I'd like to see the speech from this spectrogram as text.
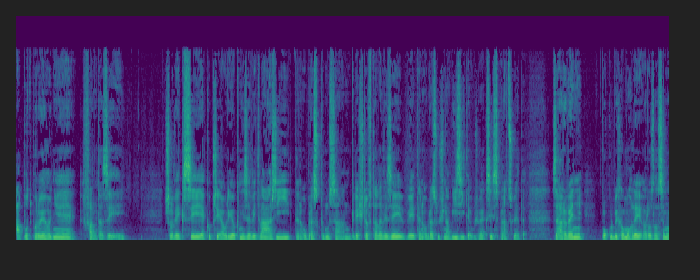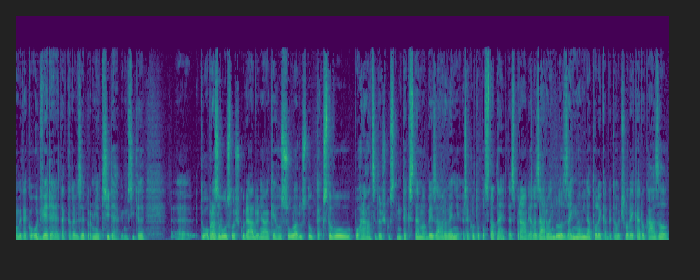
a podporuje hodně fantazii. Člověk si jako při audioknize vytváří ten obraz k tomu sám, kdežto v televizi vy ten obraz už nabízíte, už ho jaksi zpracujete. Zároveň pokud bychom mohli o rozhlase mluvit jako o 2D, tak televize je pro mě 3D. Vy musíte tu obrazovou složku dát do nějakého souladu s tou textovou, pohrát si trošku s tím textem, aby zároveň řekl to podstatné v té zprávě, ale zároveň byl zajímavý natolik, aby toho člověka dokázal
